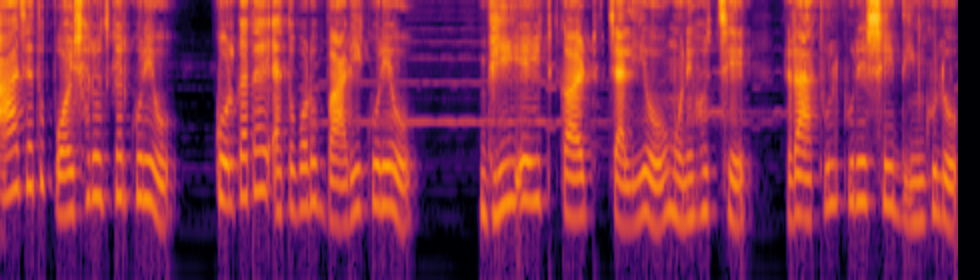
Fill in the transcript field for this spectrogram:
আজ এত পয়সা রোজগার করেও, কলকাতায় এত বড় বাড়ি করেও, ভি এইট কার্ড চালিয়েও মনে হচ্ছে রাতুলপুরের সেই দিনগুলো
